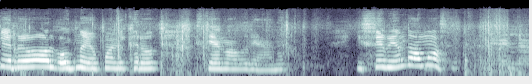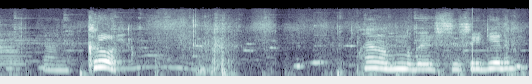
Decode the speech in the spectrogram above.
Carol. Onunla yapan Carol. İsteyen alır yani. İstemeyen de almaz. Yani Carol. Hemen bunu böyle silseleyelim.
